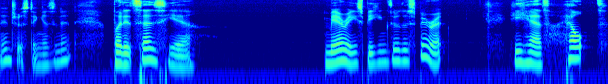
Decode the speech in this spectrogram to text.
Interesting, isn't it? But it says here, Mary speaking through the Spirit, He hath helped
